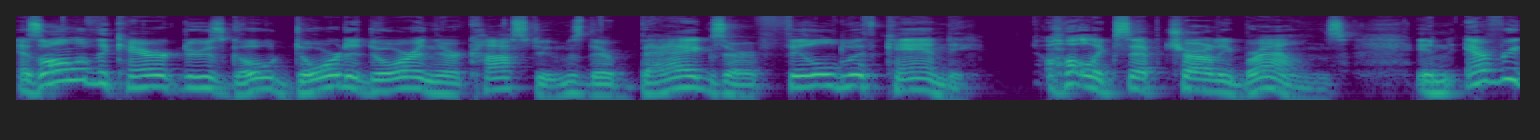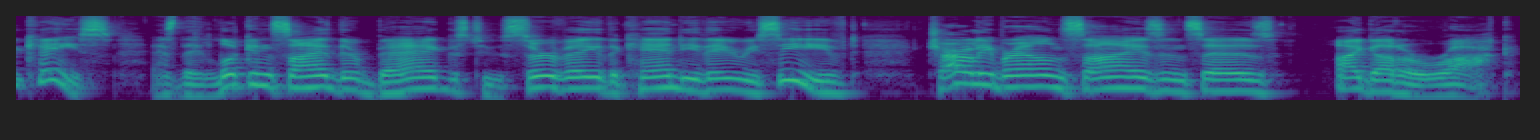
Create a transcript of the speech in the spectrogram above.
As all of the characters go door to door in their costumes, their bags are filled with candy. All except Charlie Brown's. In every case, as they look inside their bags to survey the candy they received, Charlie Brown sighs and says, I got a rock.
